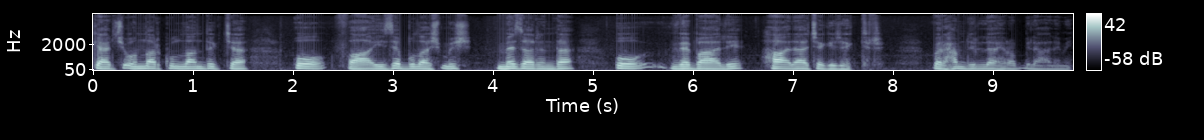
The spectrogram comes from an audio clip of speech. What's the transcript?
Gerçi onlar kullandıkça o faize bulaşmış mezarında o vebali hala çekecektir. Velhamdülillahi Rabbil Alemin.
